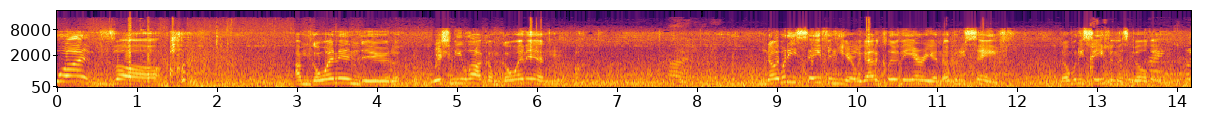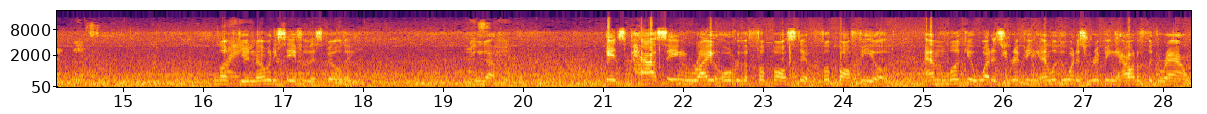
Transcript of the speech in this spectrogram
What the? I'm going in, dude. Wish me luck. I'm going in. Nobody's safe in here. We gotta clear the area. Nobody's safe. Nobody's safe in this building. Look, dude. Nobody's safe in this building. We got. It's passing right over the football sti- football field, and look at what it's ripping. And look at what it's ripping out of the ground.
